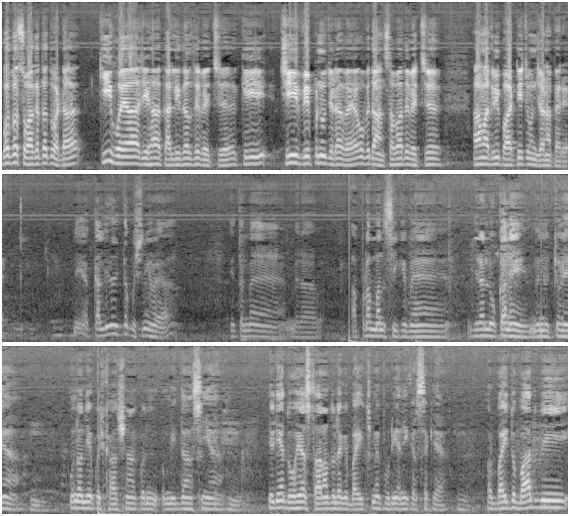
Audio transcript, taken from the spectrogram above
ਬਹੁਤ ਬਹੁਤ ਸਵਾਗਤ ਹੈ ਤੁਹਾਡਾ। ਕੀ ਹੋਇਆ ਅਜਿਹਾ ਅਕਾਲੀ ਦਲ ਦੇ ਵਿੱਚ? ਕਿ ਚੀਫ ਵਿਪ ਨੂੰ ਜਿਹੜਾ ਵਾ ਉਹ ਵਿਧਾਨ ਸਭਾ ਦੇ ਵਿੱਚ ਆਮ ਆਦਮੀ ਪਾਰਟੀ ਚੋਂ ਜਾਣਾ ਪੈ ਰਿਹਾ? ਨਹੀਂ ਅਕਾਲੀ ਦਲ 'ਚ ਤਾਂ ਕੁਝ ਨਹੀਂ ਹੋਇਆ। ਇਹ ਤਾਂ ਮੈਂ ਮੇਰਾ ਆਪਣਾ ਮਨ ਸੀ ਕਿ ਮੈਂ ਜਿਹੜਾ ਲੋਕਾਂ ਨੇ ਮੈਨੂੰ ਚੁਣਿਆ ਉਹਨਾਂ ਦੀਆਂ ਕੁਝ ਖਾਸ਼ਾਂ ਕੁਝ ਉਮੀਦਾਂ ਸੀਆਂ। ਜਿਹੜੀਆਂ 2017 ਤੋਂ ਲੈ ਕੇ 22 ਚ ਮੈਂ ਪੂਰੀਆਂ ਨਹੀਂ ਕਰ ਸਕਿਆ। ਔਰ 22 ਤੋਂ ਬਾਅਦ ਵੀ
